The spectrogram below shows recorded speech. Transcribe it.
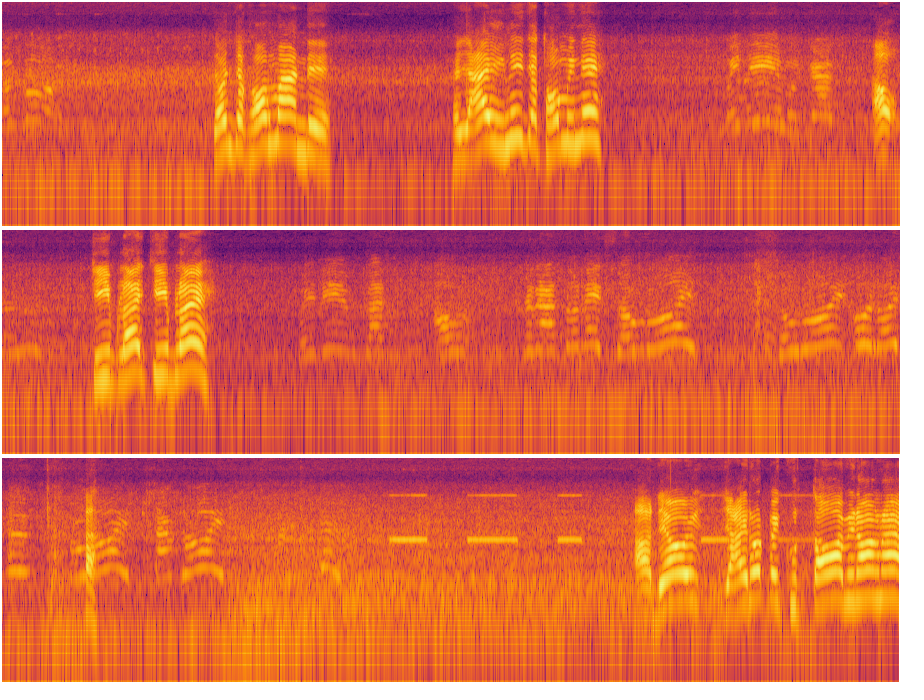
มันก็จนเจะของบ้านดิขยายอีกนี่จะถมอีกนี่ไม่แน่เหมือนกันเอาจีบเลยจีบเลยไม่แน่เหมือนกันเอาขนาดตัวเลขสองร้อยสอง ร้อยโอ้ร้อยหนึ่งสองร้อยสามร้อยอ่าเดี๋ยวย้ายรถไปขุดตอพี่น้องนะ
